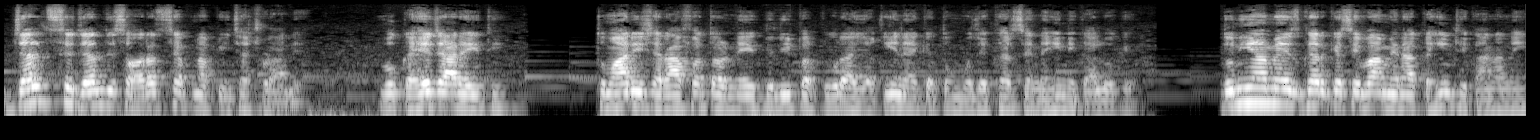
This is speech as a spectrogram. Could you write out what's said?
جلد سے جلد اس عورت سے اپنا پیچھا چھڑا لے۔ وہ کہے جا رہی تھی تمہاری شرافت اور نیک دلی پر پورا یقین ہے کہ تم مجھے گھر سے نہیں نکالو گے۔ دنیا میں اس گھر کے سوا میرا کہیں ٹھکانہ نہیں۔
